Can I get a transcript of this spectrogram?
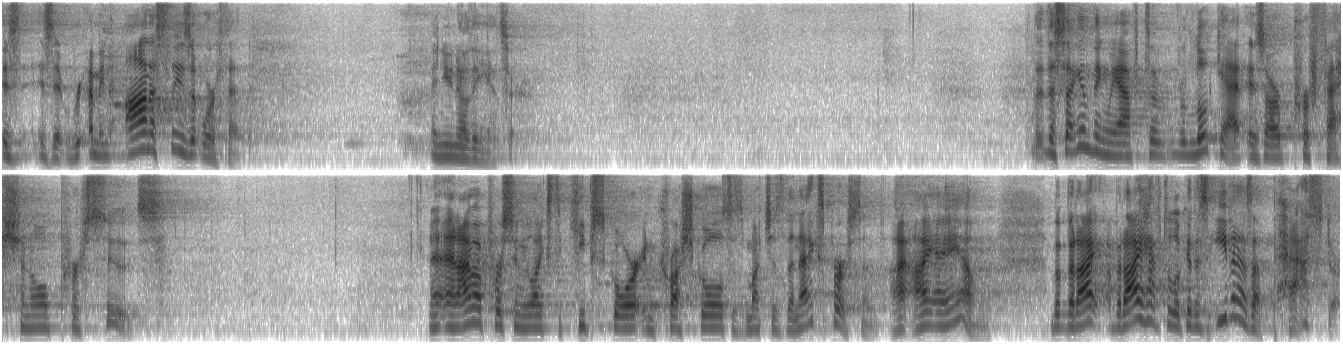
is, is it, I mean, honestly, is it worth it? And you know the answer. The, second thing we have to look at is our professional pursuits. And, I'm a person who likes to keep score and crush goals as much as the next person. I, I am. But, but, I, but I have to look at this even as a pastor.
